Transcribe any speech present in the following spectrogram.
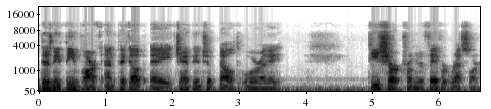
Disney theme park and pick up a championship belt or a t-shirt from your favorite wrestler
